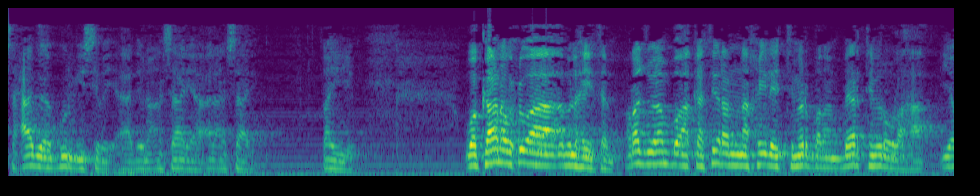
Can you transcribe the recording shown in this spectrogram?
saxaabiga gurigiisi bay aadeen oo ansaari ah alansaari. Ayib wa kaana wuxuu ahaa abulhaytham rajulan buu ah kaiira nakiili timir badan beer timiruu lahaa iyo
